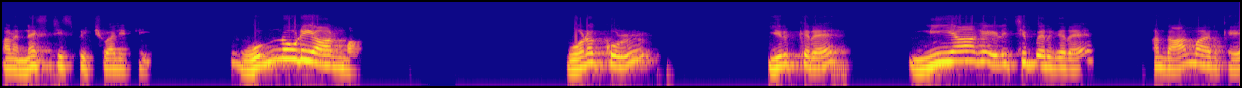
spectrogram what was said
ஆனா நெக்ஸ்ட் இஸ் ஸ்பிரிச்சுவாலிட்டி உன்னுடைய ஆன்மா உனக்குள் இருக்கிற நீயாக எழுச்சி பெறுகிற அந்த ஆன்மா இருக்கே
